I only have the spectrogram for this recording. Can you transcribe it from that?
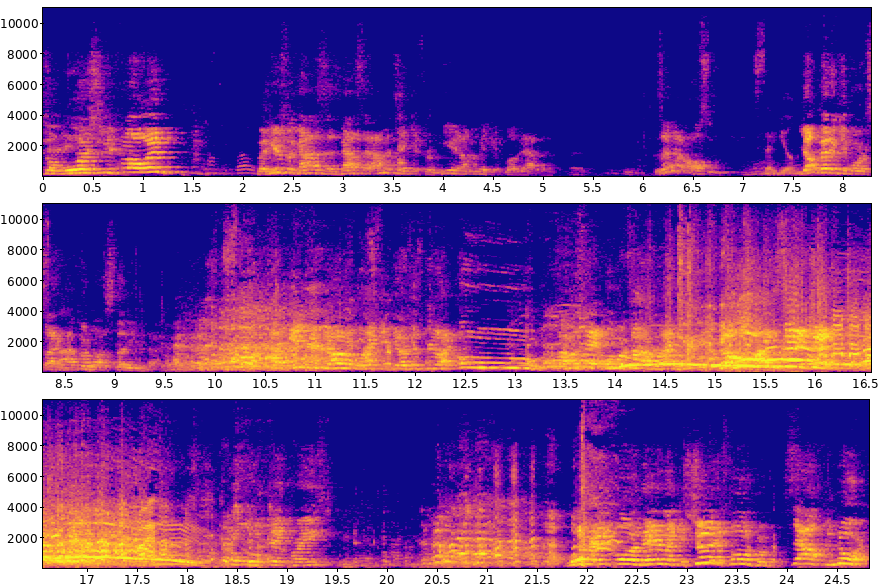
So water should be flowing. But here's what God says. God said, I'm gonna take it from here and I'm gonna make it flow that way. Is that not awesome? So you'll Y'all better get more excited. I put a lot of study into that. Even if y'all don't like it, y'all just be like, ooh. I'm gonna say it one more time, right? Go on, say it, Jim. Take praise. Water ain't flowing there like it should. It's flowing from south to north.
